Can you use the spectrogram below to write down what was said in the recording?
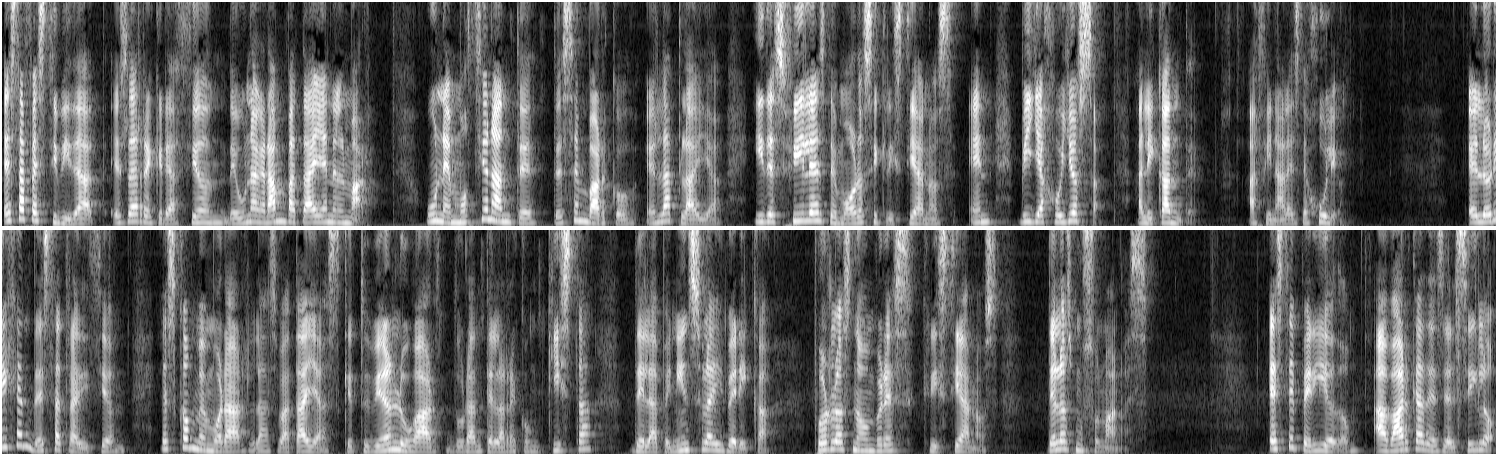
Esta festividad es la recreación de una gran batalla en el mar, un emocionante desembarco en la playa y desfiles de moros y cristianos en Villajoyosa, Alicante, a finales de julio. El origen de esta tradición es conmemorar las batallas que tuvieron lugar durante la reconquista de la península ibérica por los nombres cristianos de los musulmanes. Este periodo abarca desde el siglo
